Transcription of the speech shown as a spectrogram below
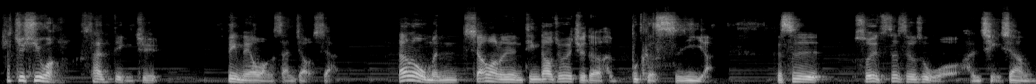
他继续往山顶去，并没有往山脚下。当然，我们消防人员听到就会觉得很不可思议啊。可是，所以这就是我很倾向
